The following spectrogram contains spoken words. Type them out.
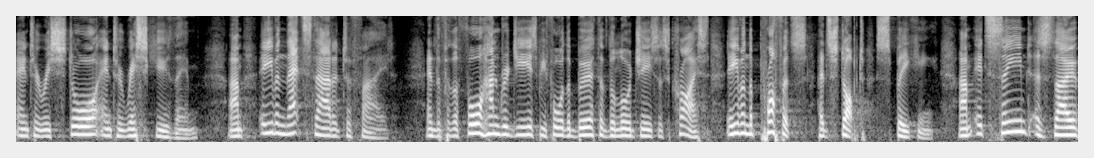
and to restore and to rescue them. Um, even that started to fade. And for the 400 years before the birth of the Lord Jesus Christ, even the prophets had stopped speaking. Um, it seemed as though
